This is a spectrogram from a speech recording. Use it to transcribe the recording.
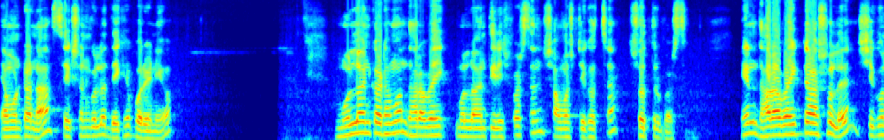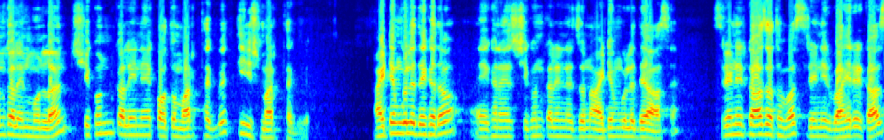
এমনটা না, সেকশনগুলো দেখে পড়ে নিও। মূল্যায়ন কাঠামো ধারাবাহিক মূল্যায়ন তিরিশ পার্সেন্ট সামষ্টিক হচ্ছে সত্তর পার্সেন্ট এখানে ধারাবাহিকটা আসলে শিক্ষণকালীন মূল্যায়ন শিক্ষণকালীনে কত মার্ক থাকবে? তিরিশ মার্ক থাকবে। আইটেমগুলো দেখে দাও। এখানে শিক্ষণকালীনের জন্য আইটেমগুলো দেওয়া আছে। শ্রেণির কাজ অথবা শ্রেণির বাহিরের কাজ।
